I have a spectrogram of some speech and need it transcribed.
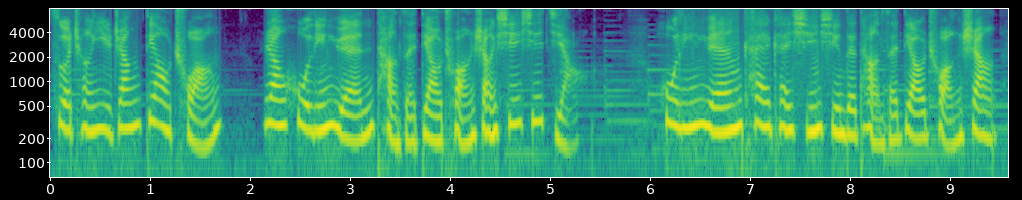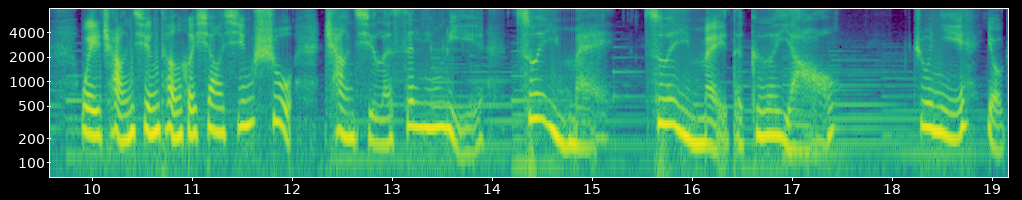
做成一张吊床，让护林员躺在吊床上歇歇脚。护林员开开心心地躺在吊床上，为常青藤和笑星树唱起了森林里最美最美的歌谣。祝你有个。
